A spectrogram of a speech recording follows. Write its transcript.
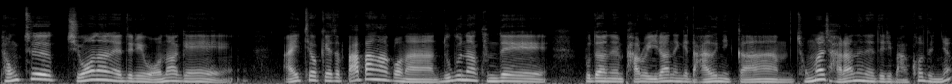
병특 지원한 애들이 워낙에 IT 업계에서 빠방하거나 누구나 군대 보다는 바로 일하는 게 나으니까 정말 잘하는 애들이 많거든요.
